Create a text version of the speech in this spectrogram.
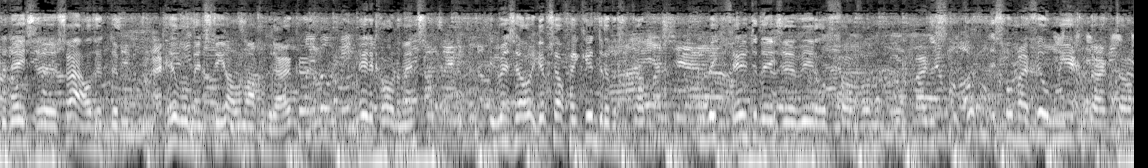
dat deze zaal eigenlijk heel veel mensen die allemaal gebruiken. Hele gewone mensen. Ik, ik heb zelf geen kinderen, dus ik kan een beetje vreemd in deze wereld van. van maar het is voor mij veel meer gebruikt dan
